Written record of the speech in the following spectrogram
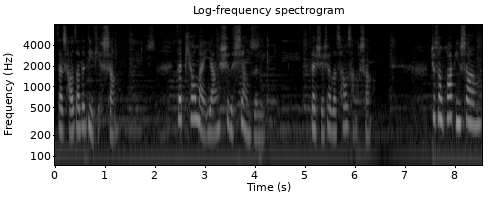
在嘈杂的地铁上。在飘满杨絮的巷子里，在学校的操场上，就算花瓶上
